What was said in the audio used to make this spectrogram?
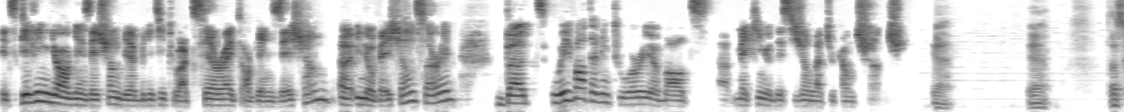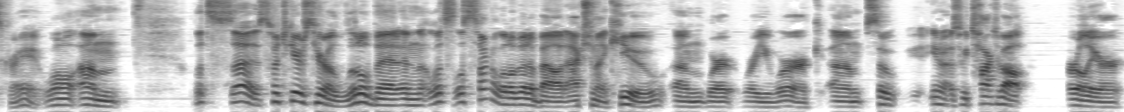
it's giving your organization the ability to accelerate organization uh, innovation. Sorry, but without having to worry about uh, making a decision that you can't change. Yeah, yeah, that's great. Well, um, Let's uh, switch gears here a little bit, and let's let's talk a little bit about ActionIQ, um, where where you work. Um, so, you know, as we talked about earlier,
